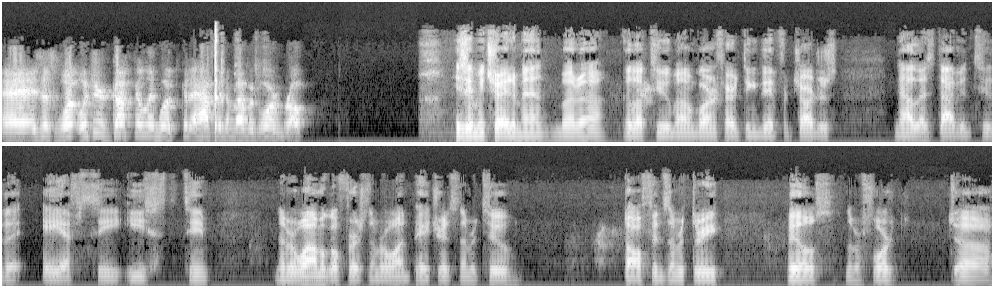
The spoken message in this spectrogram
And is this what, what's your gut feeling? What's going to happen to Melvin Gordon, bro? He's gonna be traded, man. But uh, good luck to you, Melvin Gordon, for everything you did for Chargers. Now let's dive into the AFC East team. Number one, I'm gonna go first. Number one, Patriots. Number two, Dolphins. Number three, Bills. Number four, uh,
